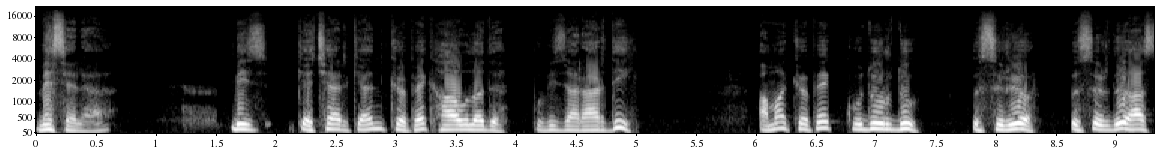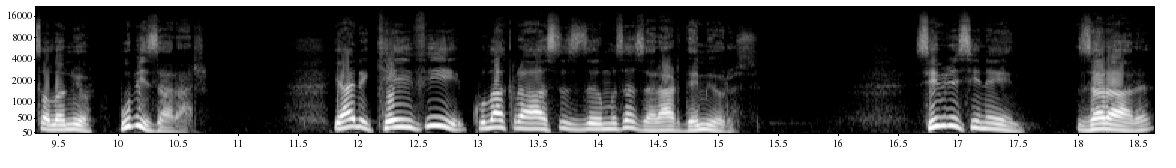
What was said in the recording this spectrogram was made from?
mesela biz geçerken köpek havladı. Bu bir zarar değil. Ama köpek kudurdu, ısırıyor. Isırdığı hastalanıyor. Bu bir zarar. Yani keyfi kulak rahatsızlığımıza zarar demiyoruz. Sivrisineğin zararı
